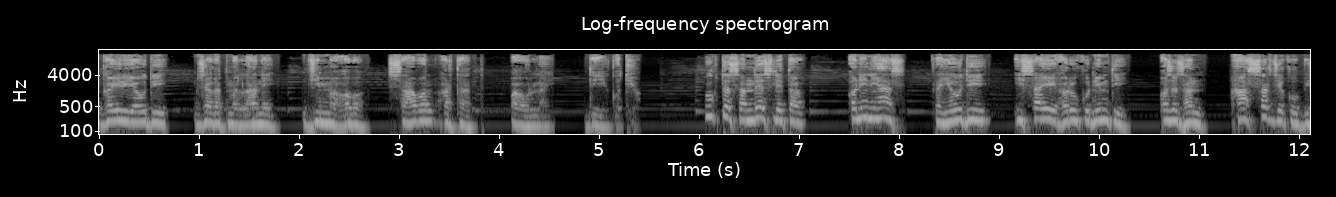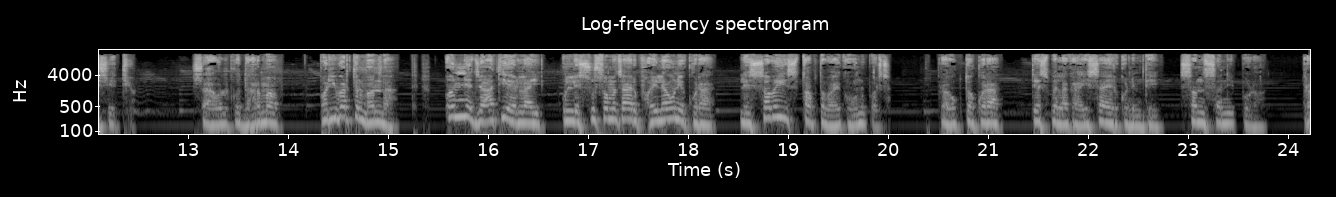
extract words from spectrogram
गैर यहुदी जगतमा लाने जिम्मा अब सावल अर्थात् पावललाई दिएको थियो। उक्त सन्देशले त अनिन्यास र यहुदी इसाईहरूको निम्ति अझ झन आश्चर्यको विषय थियो। सावलको धर्म परिवर्तन भन्दा अन्य जातिहरूलाई उनले सुसमाचार फैलाउने कुराले सबै स्तब्ध भएको हुनुपर्छ। र उक्त कुरा त्यस बेलाका इसाईहरूको निम्ति सनसनीपूर्ण र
